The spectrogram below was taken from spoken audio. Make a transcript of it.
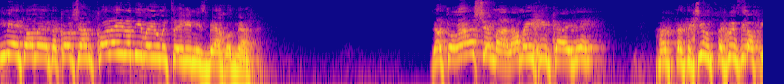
אם היא הייתה אומרת הכל שם, כל הילדים היו מציירים מזבח עוד מעט. זה התורה אשמה, למה היא חילקה את זה? תקשיבו, תסתכלו איזה יופי.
